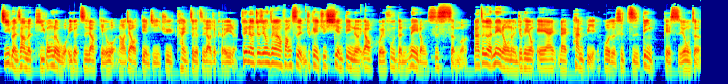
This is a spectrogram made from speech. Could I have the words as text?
基本上的提供了我一个资料给我，然后叫我点击去看这个资料就可以了。所以呢，就是用这样的方式，你就可以去限定呢要回复的内容是什么。那这个内容呢，你就可以用 AI 来判别或者是指定给使用者。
